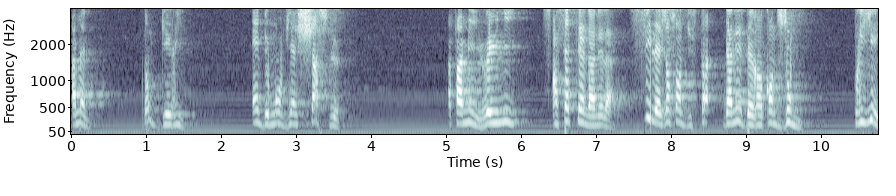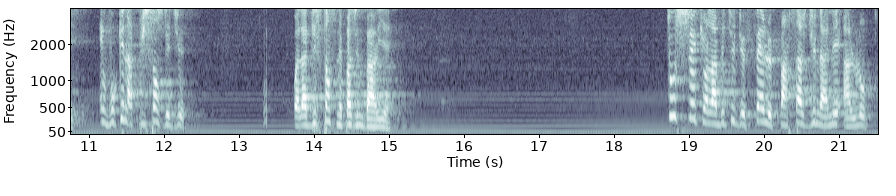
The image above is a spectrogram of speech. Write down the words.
Amen. Donc, guéris. Un démon vient, chasse-le. La famille réunie en cette fin d'année-là. Si les gens sont distants, organise des rencontres Zoom. Priez. Invoquez la puissance de Dieu. La distance n'est pas une barrière. Tous ceux qui ont l'habitude de faire le passage d'une année à l'autre,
